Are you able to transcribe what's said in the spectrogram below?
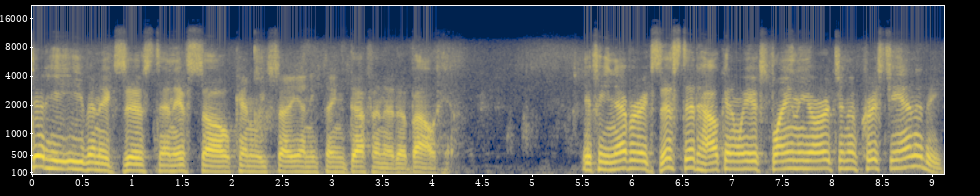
Did he even exist, and if so, can we say anything definite about him? If he never existed, how can we explain the origin of Christianity?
